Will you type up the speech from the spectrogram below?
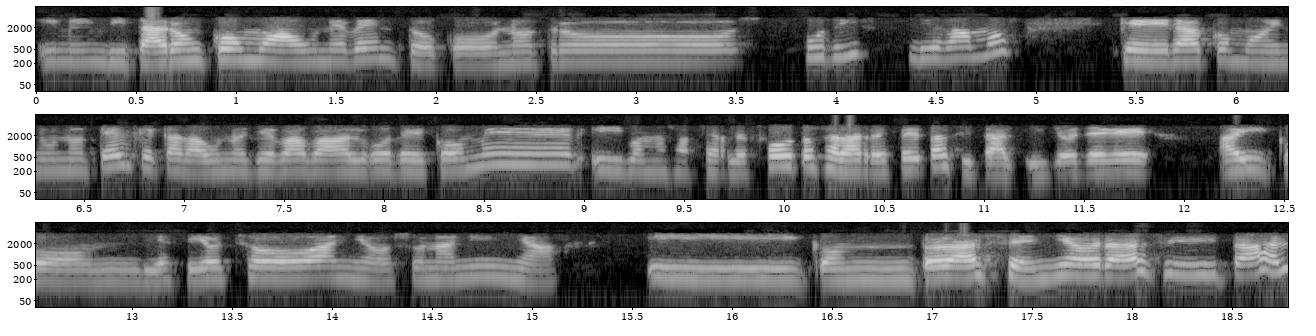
y me invitaron como a un evento con otros foodies, digamos, que era como en un hotel que cada uno llevaba algo de comer y íbamos a hacerle fotos a las recetas y tal. Y yo llegué ahí con 18 años, una niña, y con todas las señoras y tal,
